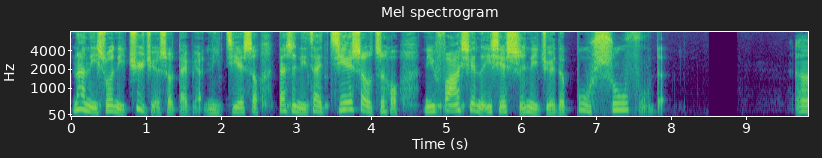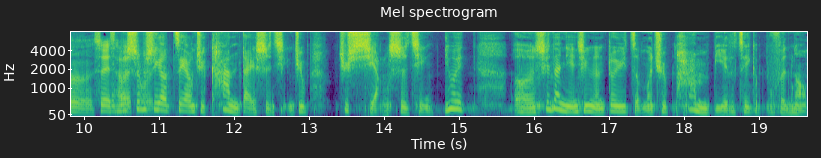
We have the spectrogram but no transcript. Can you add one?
那你说你拒绝的时候，代表你接受，但是你在接受之后，你发现了一些使你觉得不舒服的。嗯，所以我们是不是要这样去看待事情，就去想事情？因为，呃，现在年轻人对于怎么去判别的这个部分呢，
